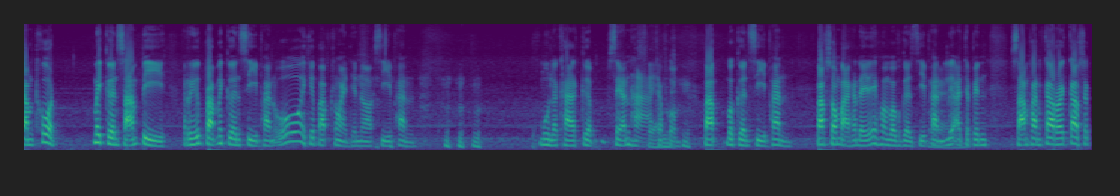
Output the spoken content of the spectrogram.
จำโทษไม่เกิน 3 ปี หรือปรับไม่เกิน 4,000 โอ้ย คือปรับหน่อยเทนอ4,000 มูลค่าเกือบแสนหาแสนครับผม ปรับบ่เกิน 4,000 ปรับ2บาทคันใดได้ความบ่เกิน4,000หรืออาจจะเป็น3,999บ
